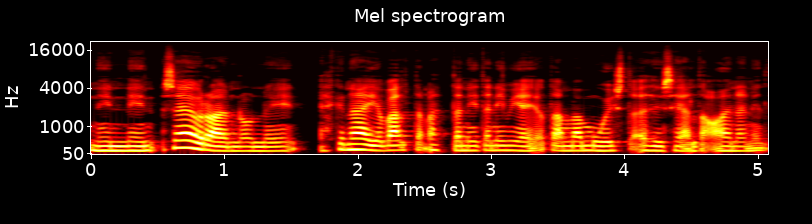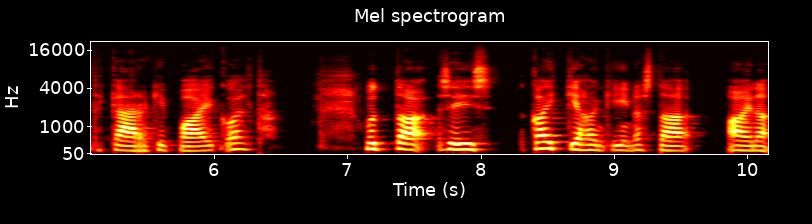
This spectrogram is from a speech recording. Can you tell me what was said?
niin, niin seurannut, niin ehkä näin ei ole välttämättä niitä nimiä, joita mä muistaisin sieltä aina niiltä kärkipaikoilta. Mutta siis kaikkiahan kiinnostaa aina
